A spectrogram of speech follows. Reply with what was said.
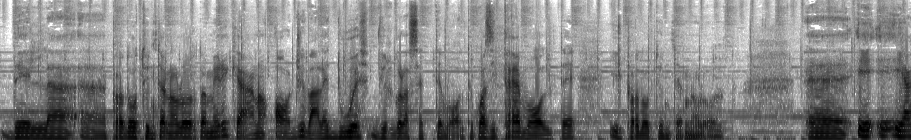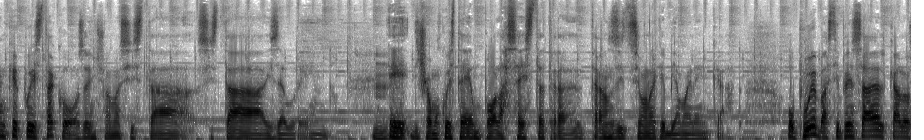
del eh, prodotto interno lordo americano, oggi vale 2,7 volte, quasi tre volte il prodotto interno lordo. Eh, e, e, anche questa cosa insomma si sta, si sta esaurendo. Mm. E diciamo questa è un po' la sesta tra- transizione che abbiamo elencato. Oppure basti pensare al calo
